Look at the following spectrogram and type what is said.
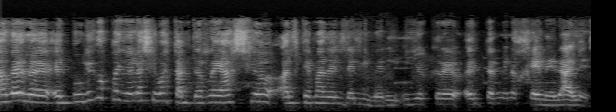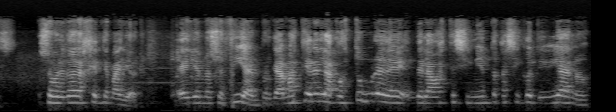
A ver, eh, el público español ha sido bastante reacio al tema del delivery, y yo creo en términos generales, sobre todo la gente mayor. Ellos no se fían, porque además tienen la costumbre del abastecimiento casi cotidiano.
